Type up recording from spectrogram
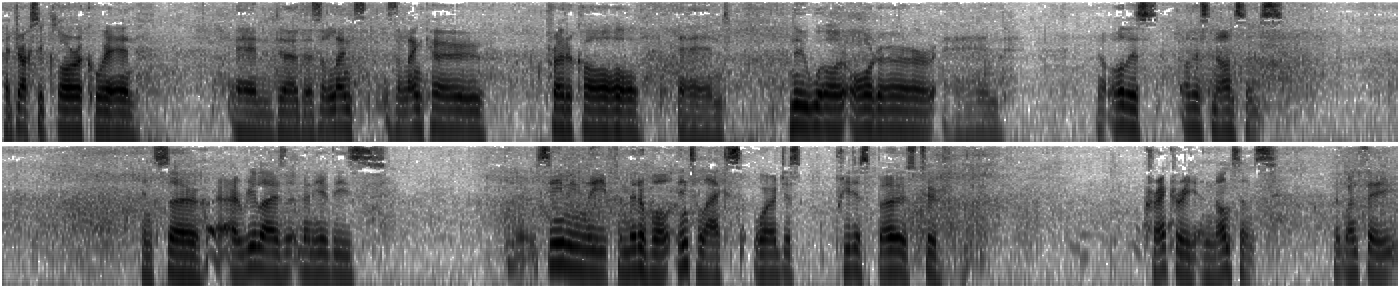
hydroxychloroquine and uh, the Zelen- Zelenko protocol and New World Order and you know, all this all this nonsense. And so I I realized that many of these you know, seemingly formidable intellects were just predisposed to crankery and nonsense. That once they, you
